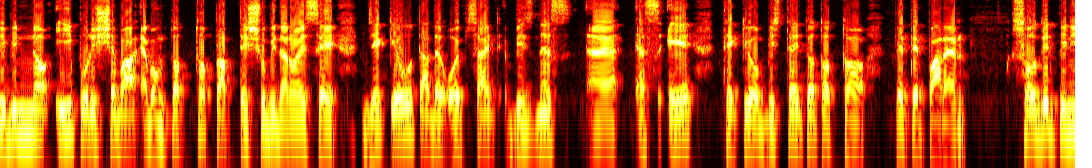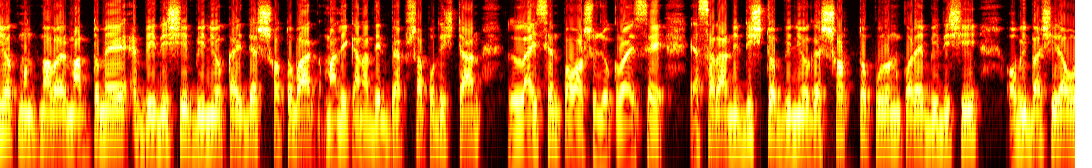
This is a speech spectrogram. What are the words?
বিভিন্ন ই পরিষেবা এবং তথ্য প্রাপ্তির সুবিধা রয়েছে, যে কেউ তাদের ওয়েবসাইট বিজনেস এস এ থেকেও বিস্তারিত তথ্য পেতে পারেন। সৌদির বিনিয়োগ মন্ত্রণালয়ের মাধ্যমে বিদেশি বিনিয়োগকারীদের শতভাগ মালিকানাধীন ব্যবসা প্রতিষ্ঠান লাইসেন্স পাওয়ার সুযোগ রয়েছে। এছাড়া নির্দিষ্ট বিনিয়োগের শর্ত পূরণ করে বিদেশি অভিবাসীরাও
